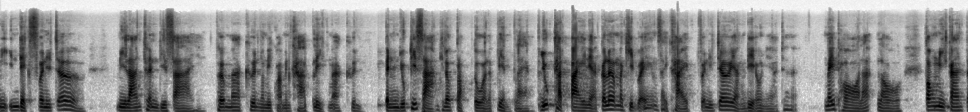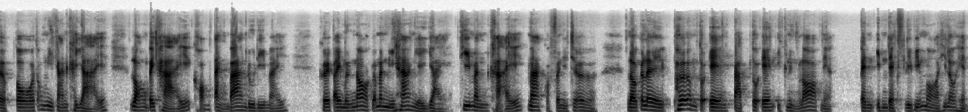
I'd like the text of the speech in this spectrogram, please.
มีอินเด็กซ์เฟอร์นิเจอร์มีร้านเทรนด์ดีไซน์ เพิ่มมากขึ้น เรามีความเป็นค้าปลีกมากขึ้น เป็นยุคที่ 3 ที่เราปรับตัวและเปลี่ยนแปลง ยุคถัดไปเนี่ยก็เริ่มมาคิดว่าเอ๊ะใส่ขายเฟอร์นิเจอร์อย่างเดียวเนี่ยจะไม่พอละเราต้องมีการเติบโตต้องมีการขยาย ลองไปขายของแต่งบ้านดูดีไหม เคยไปเมืองนอกแล้วมันมีห้างใหญ่ ๆ ที่มันขายมากกว่าเฟอร์นิเจอร์ เราก็เลยเพิ่มตัวเองปรับตัวเองอีกหนึ่งรอบเนี่ย เป็น Index Living Mall ที่เราเห็น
